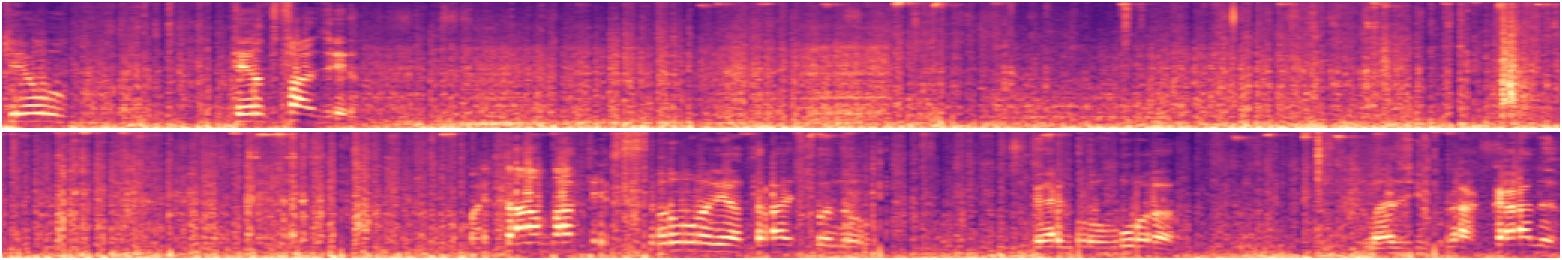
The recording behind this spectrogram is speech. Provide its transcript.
que eu tento fazer. Ali atrás quando pega uma rua mais esburacada.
